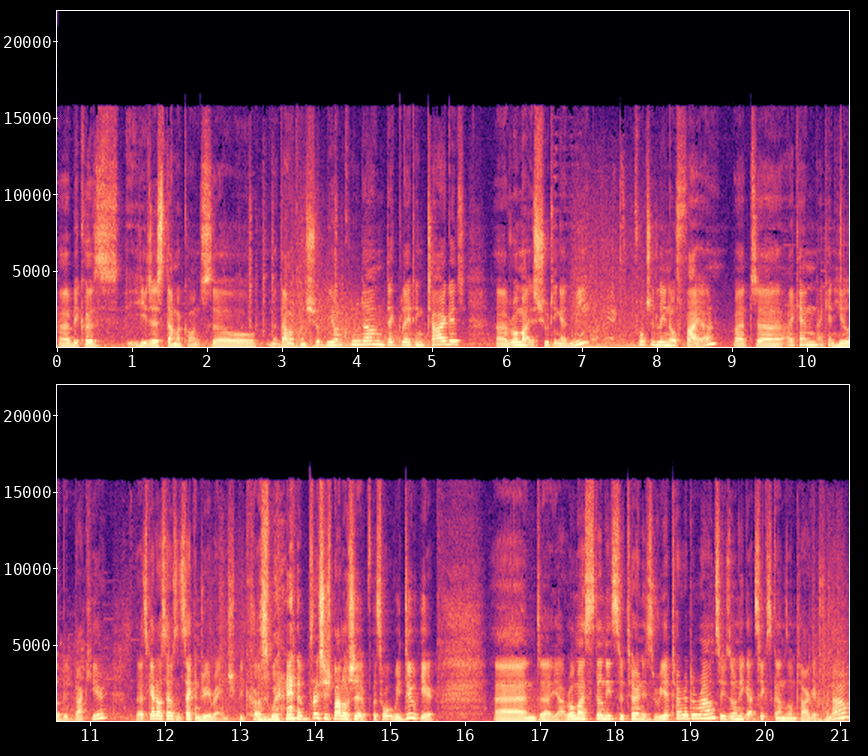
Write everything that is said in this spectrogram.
Uh, because he just Damacon, so Damacon should be on cooldown. Deck plating target. Roma is shooting at me. Fortunately, no fire, but uh, I can I can heal a bit back here. Let's get ourselves in secondary range because we're in a British battleship. That's what we do here. And uh, yeah, Roma still needs to turn his rear turret around, so he's only got six guns on target for now.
